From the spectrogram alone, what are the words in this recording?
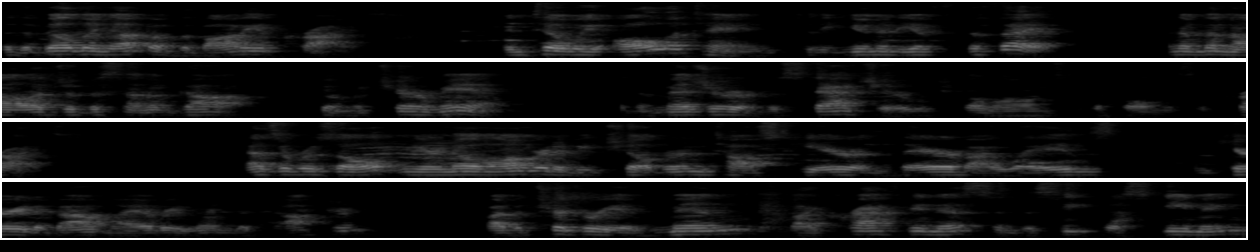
for the building up of the body of Christ, until we all attain to the unity of the faith and of the knowledge of the Son of God, to a mature man, to the measure of the stature which belongs to the fullness of Christ. As a result, we are no longer to be children tossed here and there by waves and carried about by every wind of doctrine by the trickery of men, by craftiness and deceitful scheming,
